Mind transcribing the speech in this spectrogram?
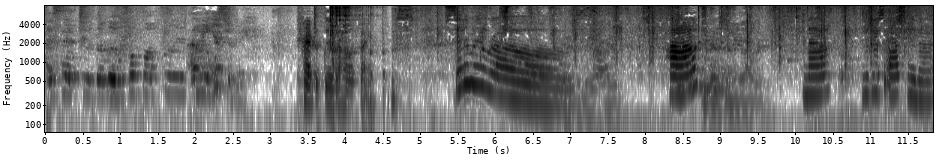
I sent to the little football player. I mean, yesterday. Practically the whole thing. Cinnamon rolls. Sent me already? Huh? You guys sent me already? No. You just asked me that.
